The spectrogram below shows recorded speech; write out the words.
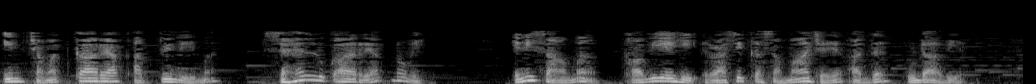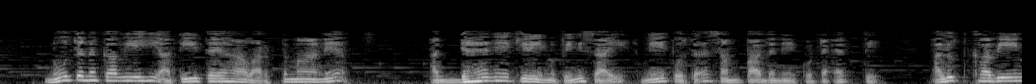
ඉන් චමත්කාරයක් අත්විඳීම සැහැල්ලු කාර්යයක් නොවේ. එනිසාම කවියෙහි රසික සමාජය අද කුඩා විය. නූතන කවියෙහි අතීතය හා වර්තමානය අධ්‍යයනය කිරීම පිණිසයි මේ පොත සම්පාදනය කොට ඇත්තේ. අලුත් කවීන්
